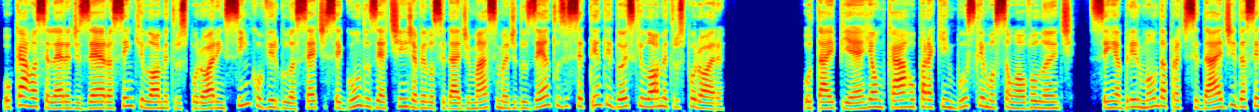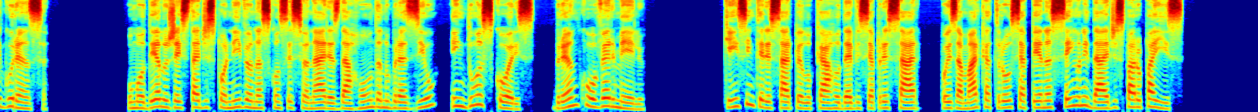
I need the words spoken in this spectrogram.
O carro acelera de 0 a 100 km por hora em 5,7 segundos e atinge a velocidade máxima de 272 km por hora. O Type R é um carro para quem busca emoção ao volante, sem abrir mão da praticidade e da segurança. O modelo já está disponível nas concessionárias da Honda no Brasil, em duas cores, branco ou vermelho. Quem se interessar pelo carro deve se apressar, pois a marca trouxe apenas 100 unidades para o país.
